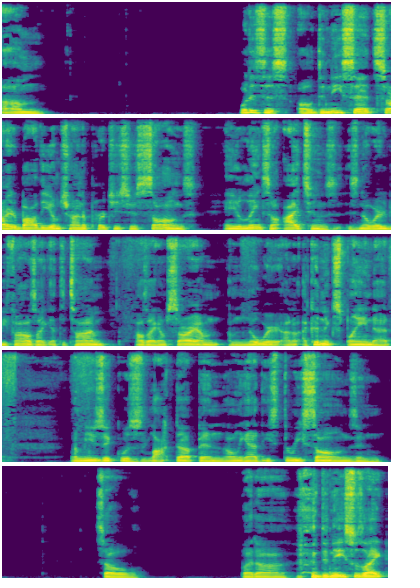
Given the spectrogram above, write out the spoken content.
Um, what is this? Oh, Denise said, sorry to bother you. I'm trying to purchase your songs and your links on iTunes is nowhere to be found. I was like, at the time, I was like, I'm sorry. I'm, I'm nowhere. I don't, I couldn't explain that my music was locked up and I only had these three songs. And so, but, uh, Denise was like,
